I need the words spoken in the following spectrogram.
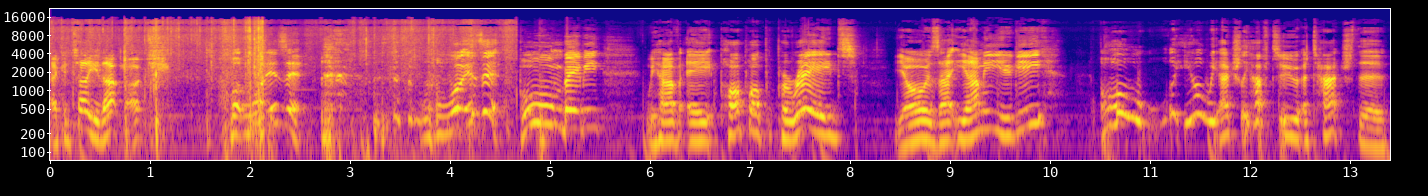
I can tell you that much. But what is it? what is it? Boom, baby. We have a pop-up parade. Yo, is that Yami Yugi? Oh, yo, we actually have to attach the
